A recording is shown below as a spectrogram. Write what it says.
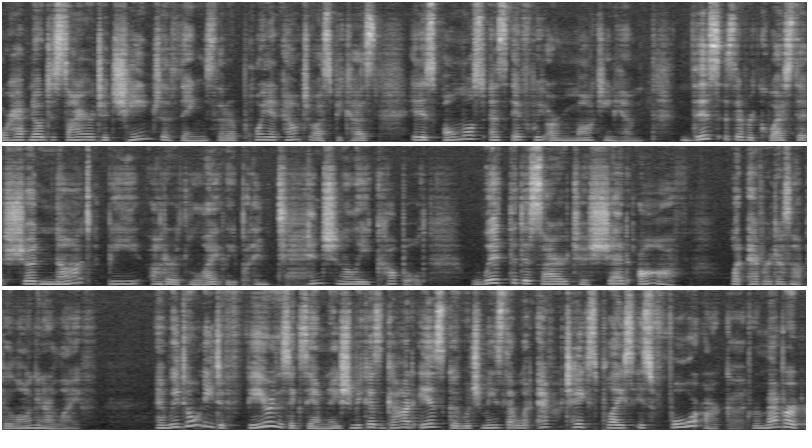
or have no desire to change the things that are pointed out to us because it is almost as if we are mocking Him. This is a request that should not be uttered lightly, but intentionally coupled with the desire to shed off whatever does not belong in our life. And we don't need to fear this examination because God is good, which means that whatever takes place is for our good. Remember,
